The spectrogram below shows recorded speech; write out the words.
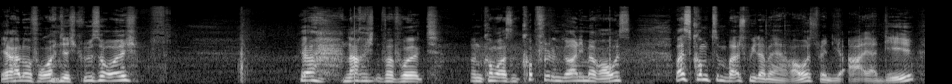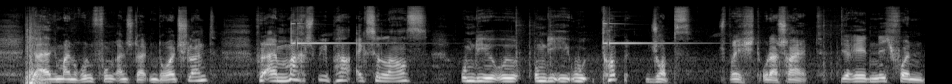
Ja, hallo Freunde, ich grüße euch. Ja, Nachrichten verfolgt und komme aus dem Kopfschütteln gar nicht mehr raus. Was kommt zum Beispiel dabei heraus, wenn die ARD, die Allgemeinen Rundfunkanstalten Deutschland, von einem Machtspiel par excellence um die, um die EU-Top-Jobs spricht oder schreibt? Wir reden nicht von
